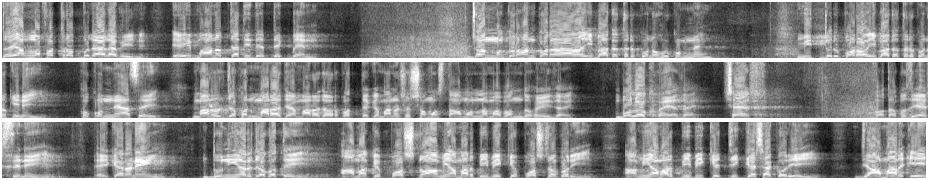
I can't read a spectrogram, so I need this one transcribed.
তো এই আল্লাহ ফাকরাবুল আলমিন এই মানব জাতিদের দেখবেন, জন্মগ্রহণ করার আরও ইবাদতের কোনো হুকুম নেই? মৃত্যুর পরও ইবাদতের কোনো কি নেই? হুকুম নেই, আছে? মানুষ যখন মারা যায়, মারা যাওয়ার পর থেকে মানুষের সমস্ত আমলনামা বন্ধ হয়ে যায়, বলক হয়ে যায়। শেষ। কথা বুঝে আসছে নেই এই কারণেই দুনিয়ার জগতে আমাকে প্রশ্ন, আমি আমার বিবেককে প্রশ্ন করি, আমি আমার বিবেককে জিজ্ঞাসা করি যে আমার এই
